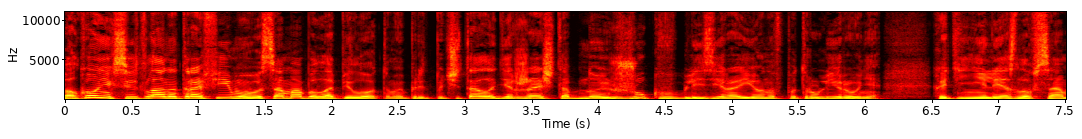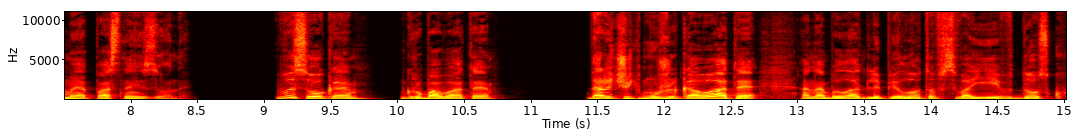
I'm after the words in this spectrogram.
Полковник Светлана Трофимова сама была пилотом и предпочитала держать штабной «Жук» вблизи районов патрулирования, хоть и не лезла в самые опасные зоны. Высокая, грубоватая, даже чуть мужиковатая, она была для пилотов своей в доску.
